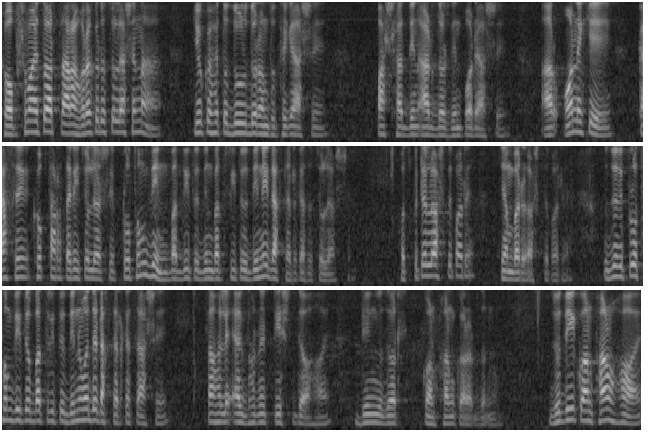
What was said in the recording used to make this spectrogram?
সব সময় তো আর তাড়াহুড়া করে চলে আসে না। কেউ কেউ হয়তো দূর দূরান্ত থেকে আসে। পাঁচ সাত দিন, আট, দশ দিন পরে আসে। আর অনেকে কাছে খুব তাড়াতাড়ি চলে আসে, প্রথম দিন বা দ্বিতীয় দিন বা তৃতীয় দিনেই ডাক্তারের কাছে চলে আসে। হসপিটালেও আসতে পারে, চেম্বারেও আসতে পারে। যদি প্রথম, দ্বিতীয় বা তৃতীয় দিনের মধ্যে ডাক্তার কাছে আসে, তাহলে এক ধরনের টেস্ট দেওয়া হয় ডেঙ্গু জ্বর কনফার্ম করার জন্য। যদি কনফার্ম হয়,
